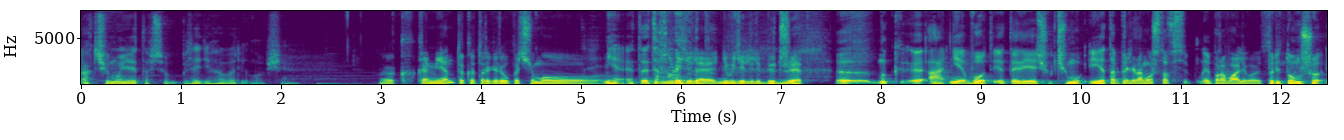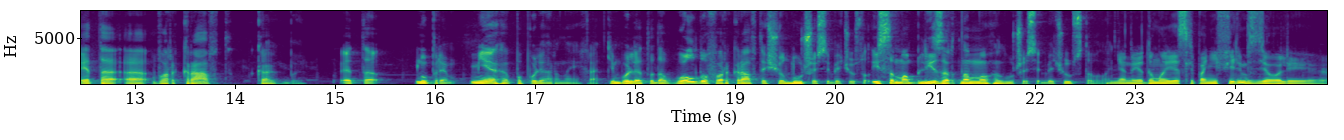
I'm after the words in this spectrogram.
А к чему я это все, блядь, говорил вообще? Э, к комменту, который говорил, почему не, это, это не, выделяли, не выделили бюджет. Э, ну, э, а, не, вот, это я еще к чему. И это при... Потому что все проваливаются. При том, что это Warcraft, как бы, это ну, прям мега популярная игра. Тем более тогда World of Warcraft еще лучше себя чувствовал. И сама Blizzard намного лучше себя чувствовала. Не, ну я думаю, если бы они фильм сделали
